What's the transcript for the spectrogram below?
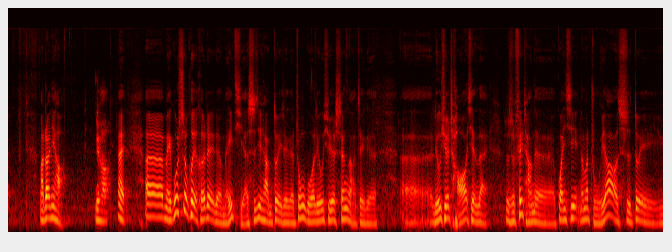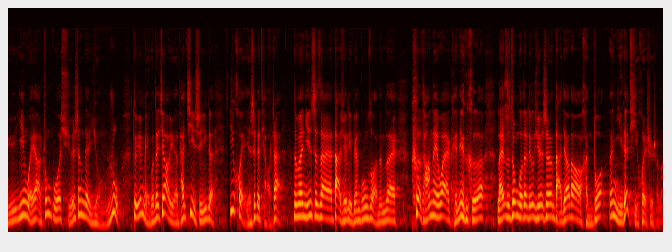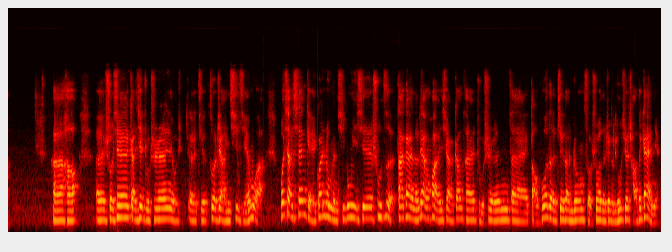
马昭你好。你好，哎，呃，美国社会和这个媒体啊，实际上对这个中国留学生啊，这个呃留学潮现在就是非常的关心。那么主要是对于，因为啊，中国学生的涌入，对于美国的教育啊，它既是一个机会，也是个挑战。那么您是在大学里边工作，那么在课堂内外，肯定和来自中国的留学生打交道很多。那你的体会是什么？呃，好，呃，首先感谢主持人有呃做这样一期节目啊。我想先给观众们提供一些数字，大概呢量化一下刚才主持人在导播的阶段中所说的这个留学潮的概念。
